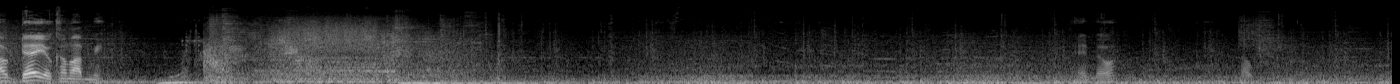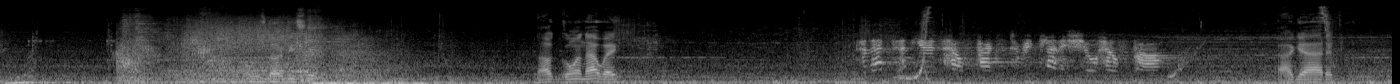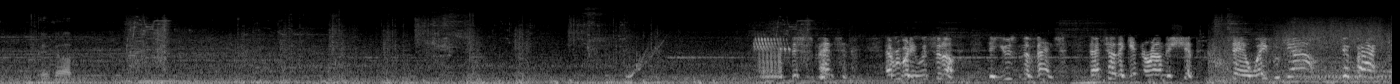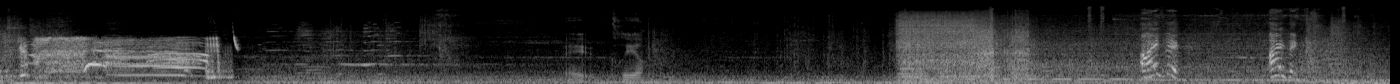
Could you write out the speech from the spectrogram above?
How dare you come at me? Any more? Nope. Always gotta be sure. Not going that way. Collect and use health packs to replenish your health bar. I got it. They're using the vents. That's how they're getting around the ship. Stay away from down. Get back. Get back! Hey, Cleo. Isaac! Isaac!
